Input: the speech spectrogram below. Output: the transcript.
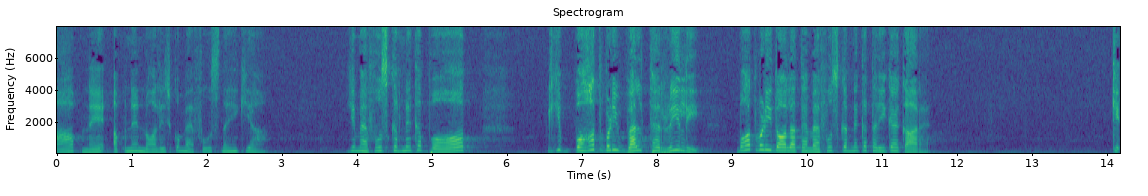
آپ نے اپنے نالج کو محفوظ نہیں کیا۔ یہ محفوظ کرنے کا بہت یہ بہت بڑی ویلتھ ہے ریلی بہت بڑی دولت ہے، محفوظ کرنے کا طریقہ کار ہے۔ کہ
